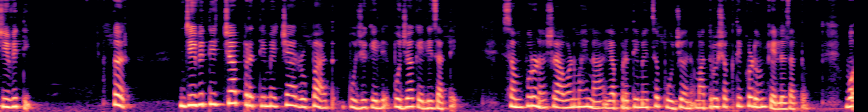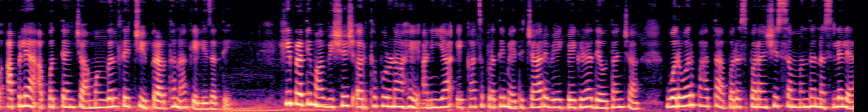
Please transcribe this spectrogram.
जीविती. तर जीवितीच्या प्रतिमेच्या रूपात पूजी केली पूजा केली जाते. संपूर्ण श्रावण महिना या प्रतिमेचं पूजन मातृशक्तीकडून केलं जातं व आपल्या अपत्यांच्या मंगलतेची प्रार्थना केली जाते. ही प्रतिमा विशेष अर्थपूर्ण आहे आणि या एकाच प्रतिमेत चार वेगवेगळ्या देवतांच्या वरवर पाहता परस्परांशी संबंध नसलेल्या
